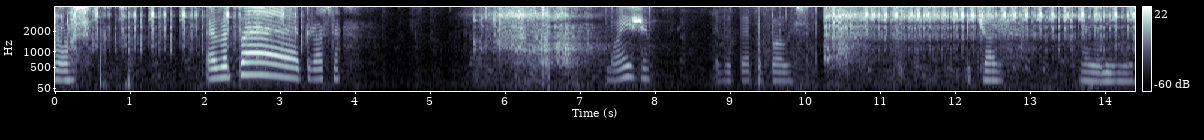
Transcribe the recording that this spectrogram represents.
Нож. ЕВП красна. Майже ЕВП попалась. Печаль. Моя лінія.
